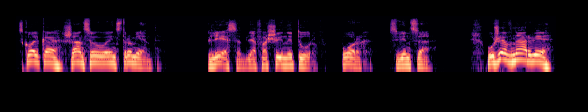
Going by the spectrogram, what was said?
Сколько шансового инструмента. Леса для фашин и туров, пороха, свинца. Уже в Нарве,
